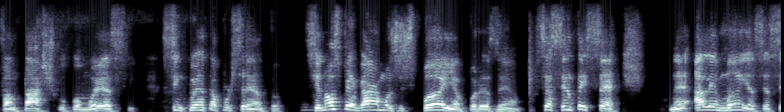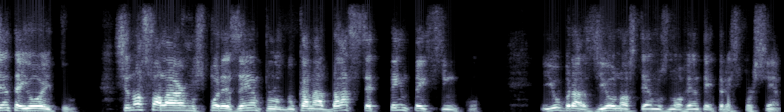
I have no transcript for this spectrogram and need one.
fantástico como esse, 50%. Se nós pegarmos Espanha, por exemplo, 67%. Né? Alemanha, 68%. Se nós falarmos, por exemplo, do Canadá, 75%. E o Brasil, nós temos 93%.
